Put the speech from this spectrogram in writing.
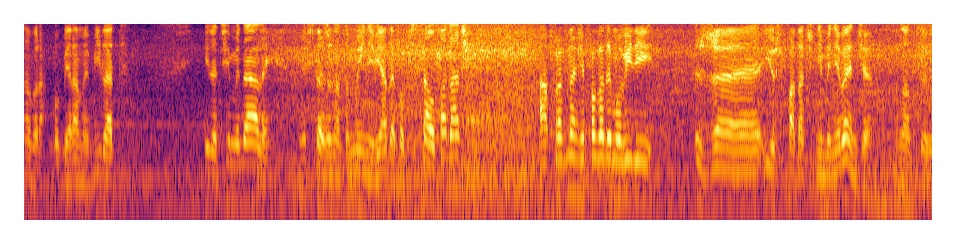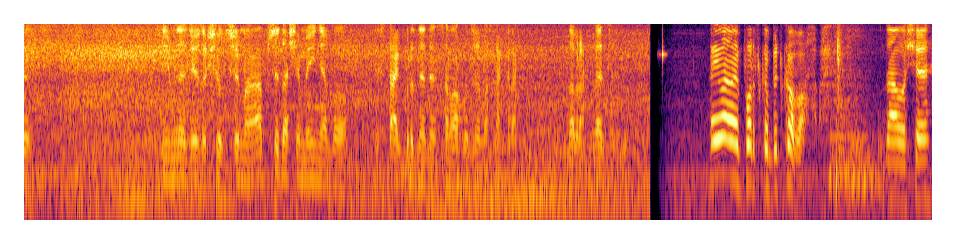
Dobra, pobieramy bilet i lecimy dalej. Myślę, że na to my nie wjadę, bo przestało padać, a w prognozie pogody mówili, że już padać niby nie będzie w nocy, więc miejmy nadzieję, że się utrzyma, a przyda się myjnia, bo jest tak brudny ten samochód, że masakra. Dobra, lecę. No i mamy port Kopytkowo. Udało się,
